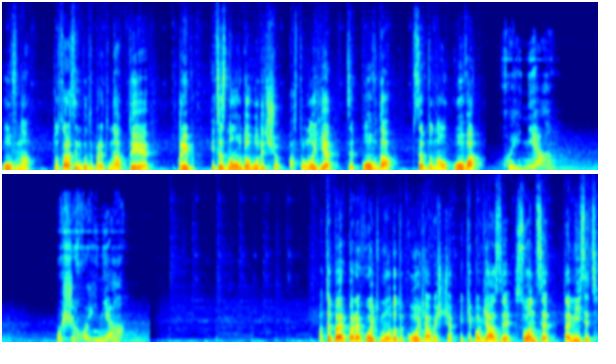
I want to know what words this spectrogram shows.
овна, то зараз він буде перетинати гриб. І це знову доводить, що астрологія це повда, псевдонаукова. Хуйня Хуйня. А тепер переходьмо до такого явища, яке пов'язує сонце та місяць.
